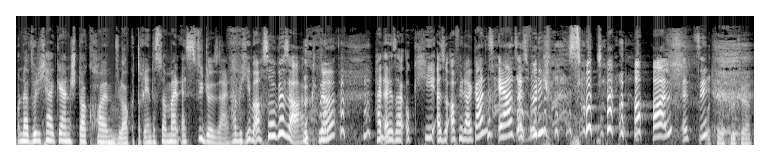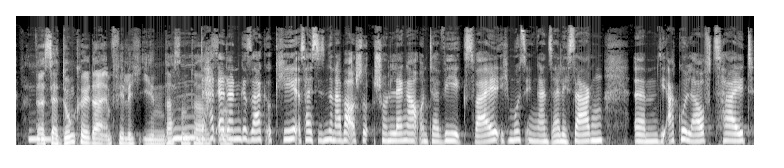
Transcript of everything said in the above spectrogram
und da würde ich halt gerne einen Stockholm-Vlog drehen. Das soll mein erstes Video sein, habe ich ihm auch so gesagt. Ne? Hat er gesagt, okay, also auch wieder ganz ernst, als würde ich was total normal erzählen. Okay, gut, ja. Da ist ja dunkel, da empfehle ich Ihnen das und das. Da hat er dann gesagt, okay, das heißt, sie sind dann aber auch schon, schon länger unterwegs, weil ich muss Ihnen ganz ehrlich sagen, ähm, die Akkulaufzeit,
